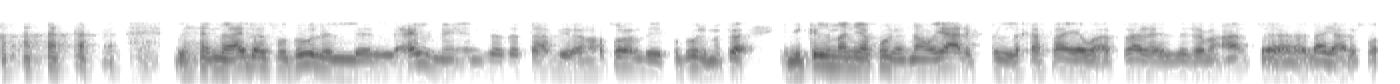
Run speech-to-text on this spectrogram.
لأنه هذا الفضول العلمي انجاز التعبير. أنا أصلا عندي فضول. يعني كل من يقول إنه يعرف كل خفايا وأسرار هذه الجماعات آه، لا يعرفها.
